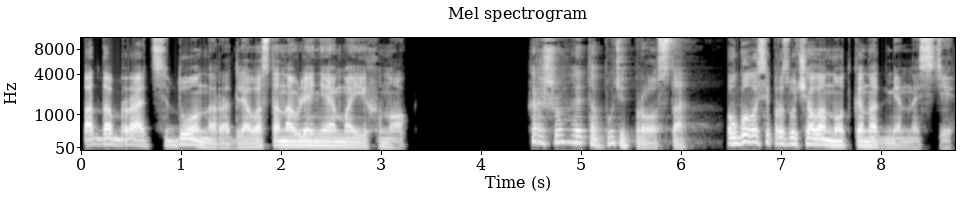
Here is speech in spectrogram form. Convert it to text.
подобрать донора для восстановления моих ног. Хорошо, это будет просто. В голосе прозвучала нотка надменности.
